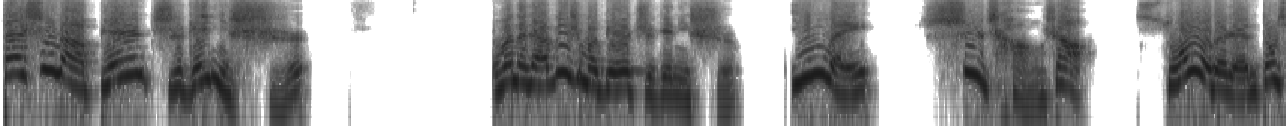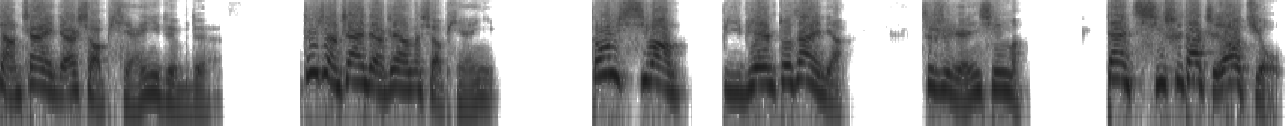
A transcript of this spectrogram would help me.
但是呢，别人只给你十。我问大家，为什么别人只给你十？因为市场上所有的人都想占一点小便宜，对不对？都想占一点这样的小便宜，都希望比别人多占一点。这是人心嘛？但其实他只要九，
